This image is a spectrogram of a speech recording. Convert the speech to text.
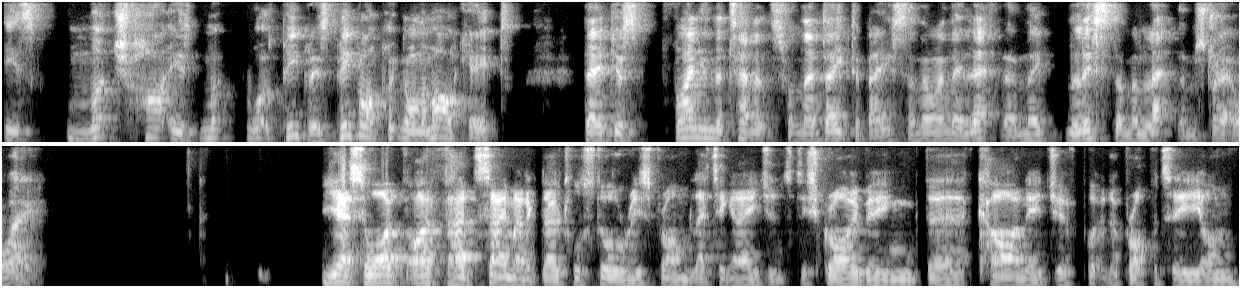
is much higher. Is what people is people aren't putting on the market; they're just finding the tenants from their database, and then when they let them, they list them and let them straight away. Yeah, so I've I've had same anecdotal stories from letting agents describing the carnage of putting a property on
